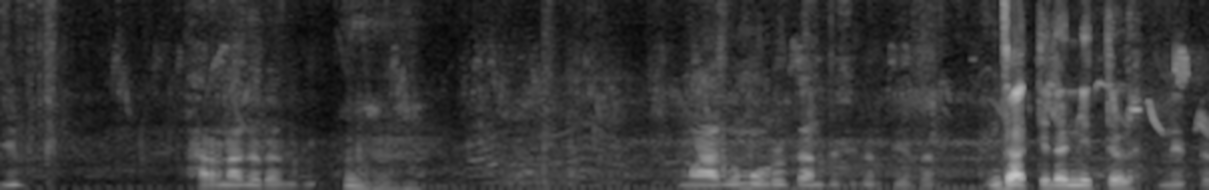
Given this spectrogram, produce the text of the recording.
जी हरणागत अगदी. मागं मोहर कान कशी करते सर. जातीला नितळ. नितळ.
